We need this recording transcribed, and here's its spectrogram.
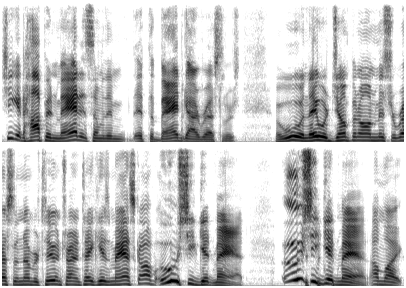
She get hopping mad at some of them at the bad guy wrestlers. Ooh, and they were jumping on Mr. Wrestling number two and trying to take his mask off. Ooh, she'd get mad. Ooh, she'd get mad. I'm like,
